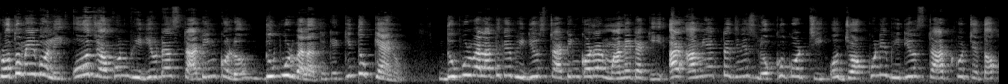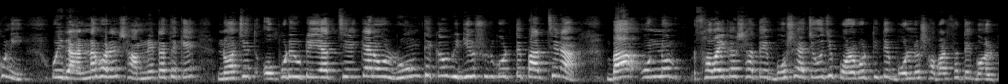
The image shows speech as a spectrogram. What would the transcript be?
প্রথমেই বলি, ও যখন ভিডিওটা স্টার্টিং করল দুপুরবেলা থেকে, কিন্তু কেন? দুপুরবেলা থেকে ভিডিও স্টার্টিং করার মানেটা কি? আর আমি একটা জিনিস লক্ষ্য করছি, ও যখনই ভিডিও স্টার্ট করছে তখনই ওই রান্নাঘরের সামনেটা থেকে নচেত ওপরে উঠে যাচ্ছে। কেন? ওর রুম থেকেও ভিডিও শুরু করতে পারছে না। বা অন্য সবাইকার সাথে বসে আছে। ও যে পরবর্তীতে বলল, সবার সাথে গল্প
